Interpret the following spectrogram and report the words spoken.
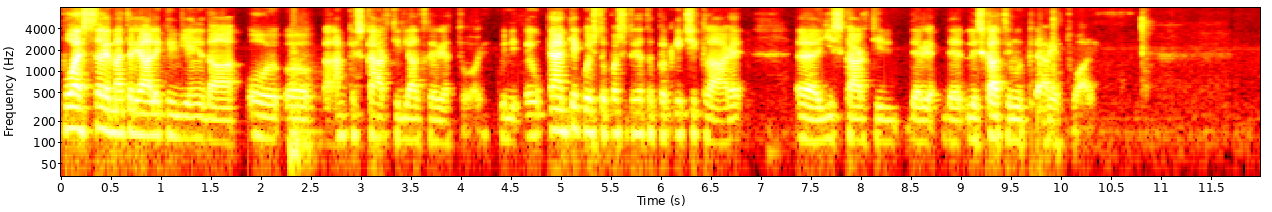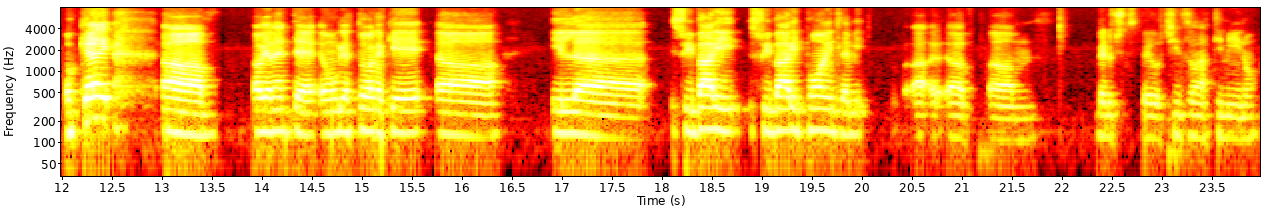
può essere materiale che viene da o, o anche scarti di altri reattori. Quindi anche questo può essere utilizzato per riciclare eh, gli scarti delle, delle scarti nucleari attuali. Ok, uh, ovviamente è un reattore che uh, il, uh, sui, vari, sui vari point, le, um, velocizzo un attimino,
